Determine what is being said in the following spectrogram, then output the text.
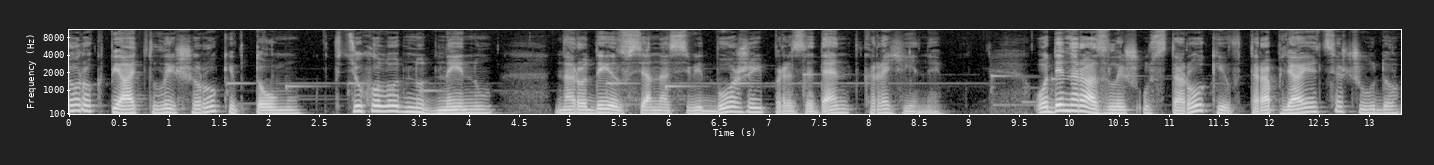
45 лиш років тому, в цю холодну днину, народився на світ Божий президент країни. Один раз лиш у ста років трапляється чудо,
